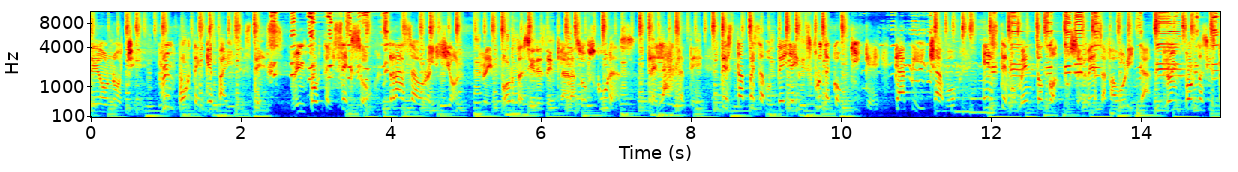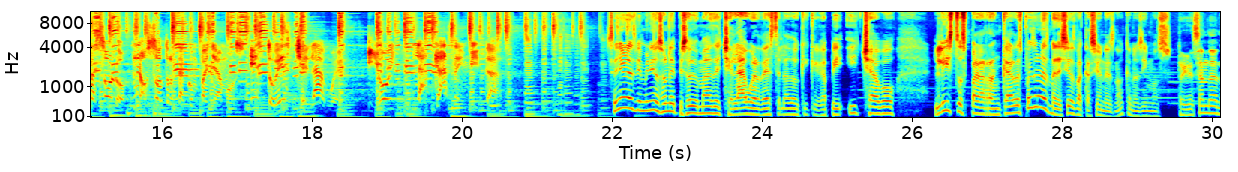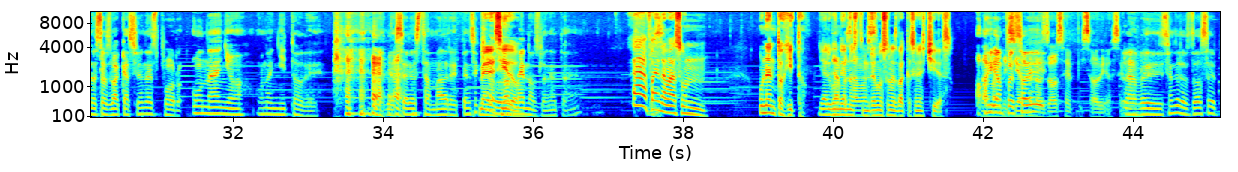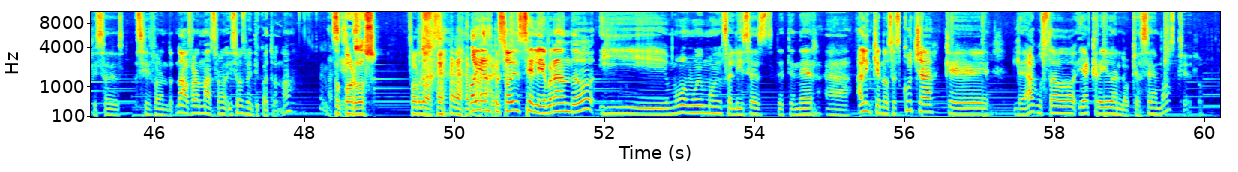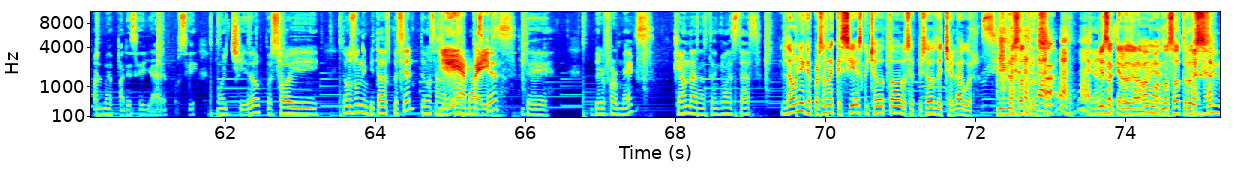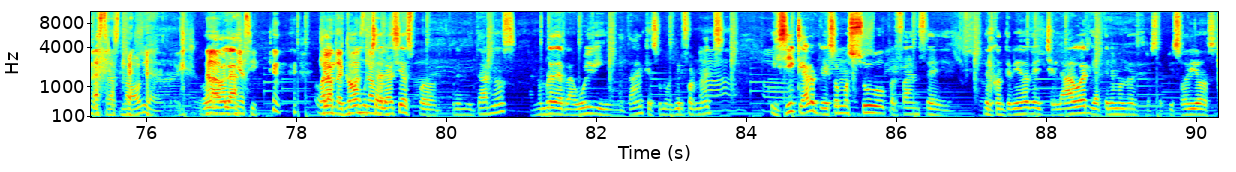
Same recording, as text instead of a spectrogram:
noche. No importa en qué país estés. No importa el sexo, raza o religión. No importa si eres de claras o oscuras. Relájate, destapa esa botella y disfruta con Quique, Capi y Chavo este momento con tu cerveza favorita. No importa si estás solo, nosotros te acompañamos. Esto es Chelagüe y hoy la casa invita. Señores, bienvenidos a un episodio más de Chelauer. De este lado, Kike Gapi y Chavo, listos para arrancar después de unas merecidas vacaciones, ¿no? Que nos dimos. Regresando de nuestras vacaciones por un año, un añito de, de- de hacer esta madre. Pensé que iba a durar Merecido. menos, la neta. ¿eh? Ah, fue nada más un, un antojito. Y algún Ya día nos tendremos unas vacaciones chidas. La Oigan, pues maldición de hoy los 12 episodios. seguro. la edición de los 12 episodios. Sí, fueron dos. No, fueron más. fueron- hicimos 24, ¿no? Así Por es. dos. Por dos. Oigan, pues hoy celebrando y muy, muy, muy felices de tener a alguien que nos escucha, que le ha gustado y ha creído en lo que hacemos, que lo cual me parece ya de por sí muy chido. Pues hoy tenemos un invitado especial, tenemos a Yeah. Vázquez de Beer for Mex. ¿Qué onda, Natán? ¿Cómo estás? La única persona que sí ha escuchado todos los episodios de Chelauer. Y nosotros. Y eso que los grabamos novias. nosotros. Ya ni nuestras novias, güey. Hola, No, hola. sí. Hola, onda? pues no, ¿Cómo muchas estamos? gracias por, por invitarnos. A nombre de Raúl y Natán, que somos Beer for Mex. Y sí, claro que somos súper fans de- del contenido de Chelauer. Ya tenemos nuestros episodios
